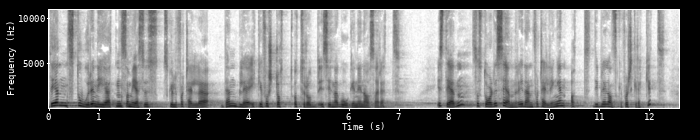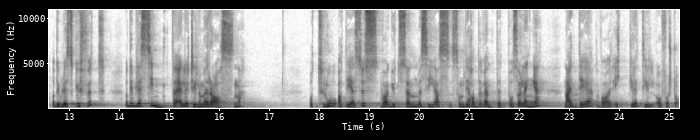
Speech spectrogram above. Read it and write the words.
Den store nyheten som Jesus skulle fortelle, den ble ikke forstått og trodd i synagogen i Nasaret. Isteden står det senere i den fortellingen at de ble ganske forskrekket, og de ble skuffet, og de ble sinte eller til og med rasende. Å tro at Jesus var Guds sønn Messias, som de hadde ventet på så lenge, nei, det var ikke til å forstå.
